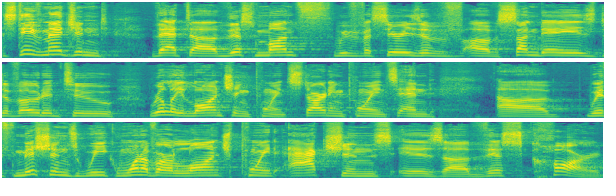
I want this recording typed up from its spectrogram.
Steve mentioned that uh, this month we have a series of, of Sundays devoted to really launching points, starting points, and uh, with Missions Week, one of our launch point actions is uh, this card.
